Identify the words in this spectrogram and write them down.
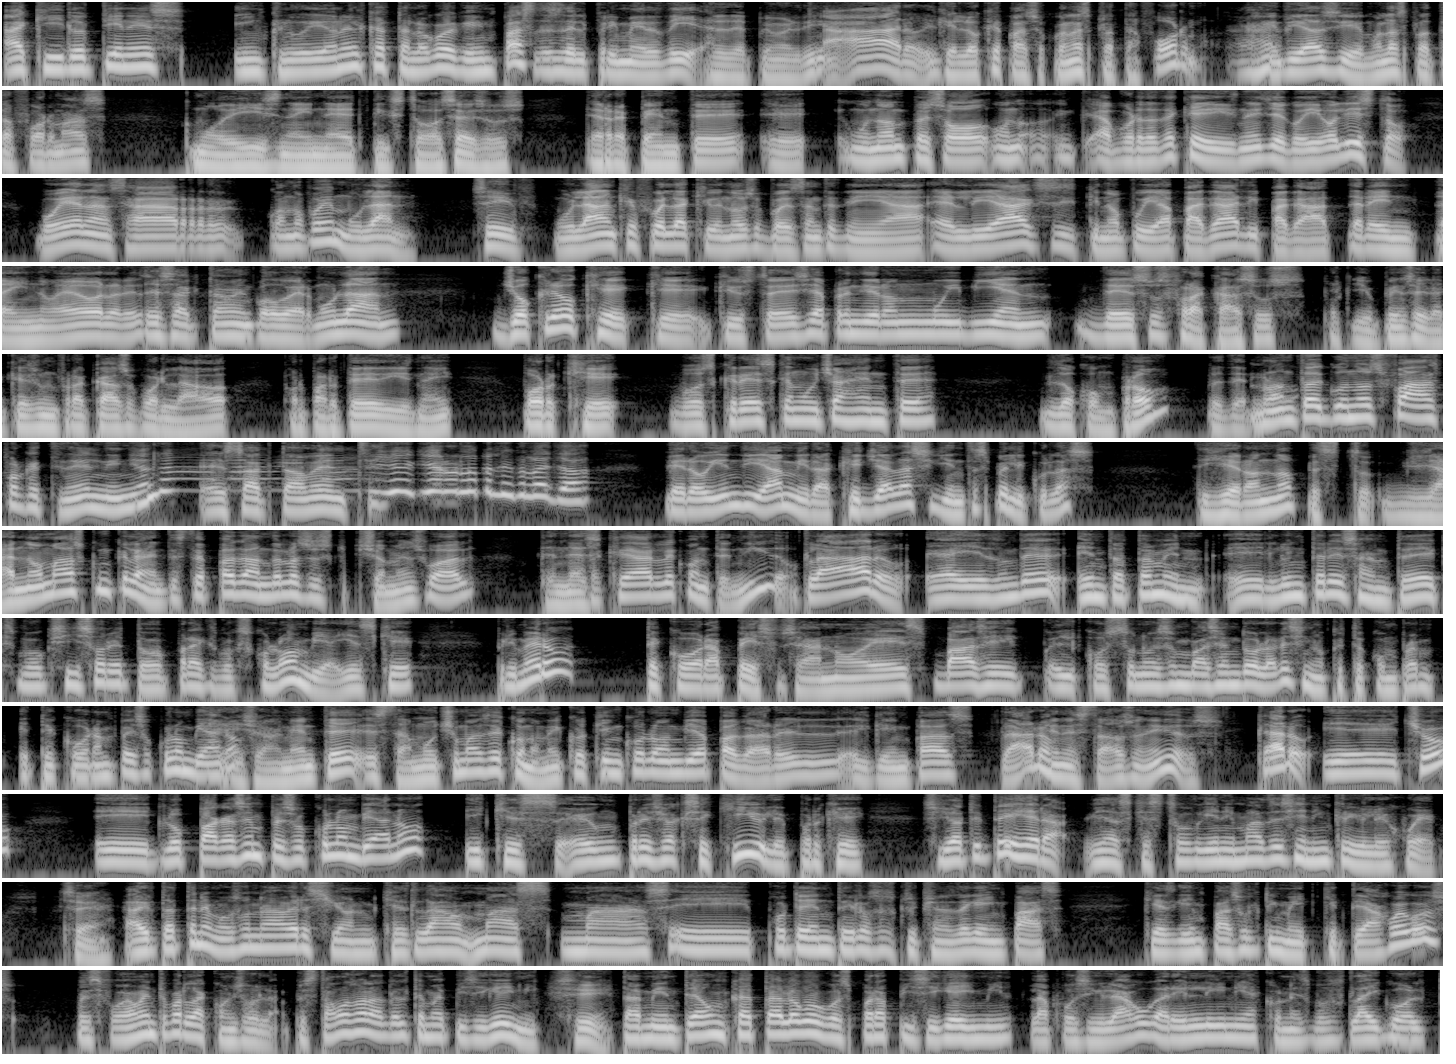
Aquí lo tienes incluido en el catálogo de Game Pass desde el primer día. Desde el primer día. Claro. ¿Qué es lo que pasó con las plataformas? Ajá. Hoy en día, si vemos las plataformas como Disney, Netflix, todos esos, de repente eh, uno empezó, uno, acuérdate que Disney llegó y dijo, listo, voy a lanzar, ¿cuándo fue? Mulan. Sí, Mulan, que fue la que uno supuestamente tenía Early Access y que no podía pagar y pagaba 39 dólares exactamente. por ver Mulan. Yo creo que, que, que ustedes sí aprendieron muy bien de esos fracasos, porque yo pensaría que es un fracaso por el lado, por parte de Disney, porque vos crees que mucha gente lo compró, pues de pronto algunos fans porque tienen el niño, "No, Exactamente. sí, yo quiero la película ya. Pero hoy en día, mira que ya las siguientes películas dijeron, no, pues ya no más con que la gente esté pagando la suscripción mensual, tenés que darle contenido. Claro, ahí es donde entra también eh, lo interesante de Xbox y sobre todo para Xbox Colombia. Y es que, primero, te cobra peso. O sea, no es base, el costo no es en base en dólares, sino que te, compran, eh, te cobran peso colombiano. Adicionalmente, está mucho más económico aquí en Colombia pagar el, el Game Pass Claro. en Estados Unidos. Claro, y de hecho, eh, lo pagas en peso colombiano y que es eh, un precio asequible, porque si yo a ti te dijera, mira, es que esto viene más de 100 increíbles juegos. Sí. Ahorita tenemos una versión que es la más, más eh, potente de las suscripciones de Game Pass, que es Game Pass Ultimate, que te da juegos, pues obviamente para la consola. Pues estamos hablando del tema de PC Gaming. Sí. También te da un catálogo de juegos para PC Gaming, la posibilidad de jugar en línea con Xbox Live Gold,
